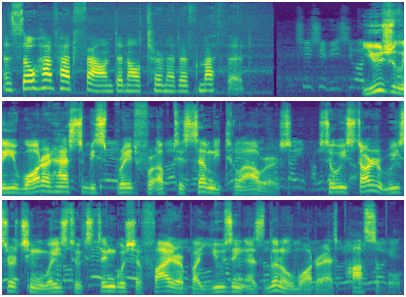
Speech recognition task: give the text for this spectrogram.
and so have had found an alternative method. Usually, water has to be sprayed for up to 72 hours, so we started researching ways to extinguish a fire by using as little water as possible.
